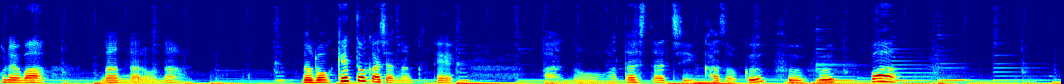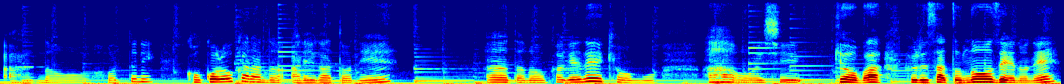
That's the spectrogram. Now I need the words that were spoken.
これは何だろうなのろけとかじゃなくてあの私たち家族夫婦はあの本当に心からのありがとうね。あなたのおかげで今日もああ美味しい。今日はふるさと納税のね。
